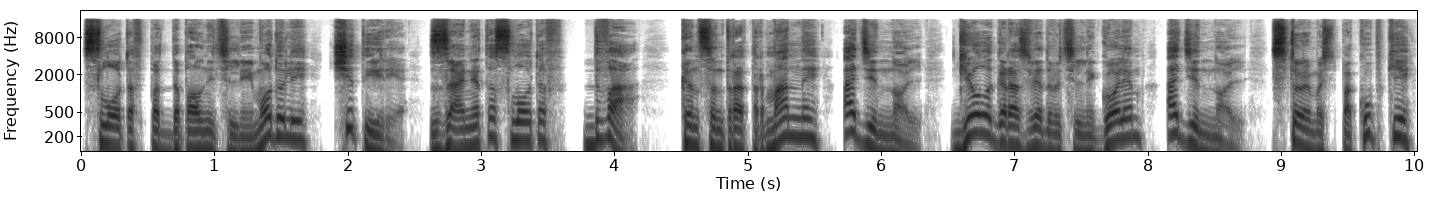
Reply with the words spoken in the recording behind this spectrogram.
Слотов под дополнительные модули 4, занято слотов 2. Концентратор манны 1.0, геолого-разведывательный голем 1.0. Стоимость покупки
